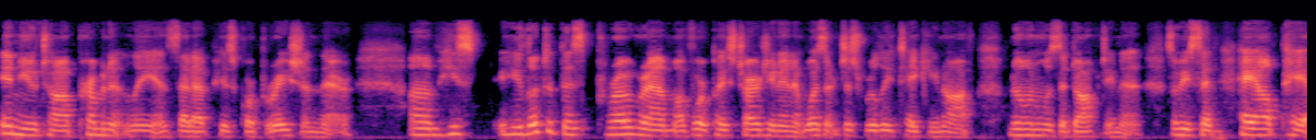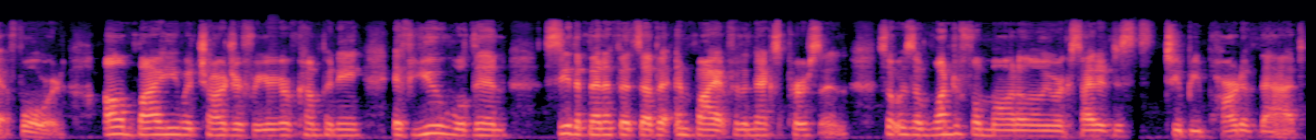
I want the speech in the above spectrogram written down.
in Utah permanently and set up his corporation there. Um, he's, he looked at this program of workplace charging and it wasn't just really taking off. No one was adopting it. So he said, hey, I'll pay it forward. I'll buy you a charger for your company if you will then see the benefits of it and buy it for the next person. So it was a wonderful model and we were excited to, to be part of that.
